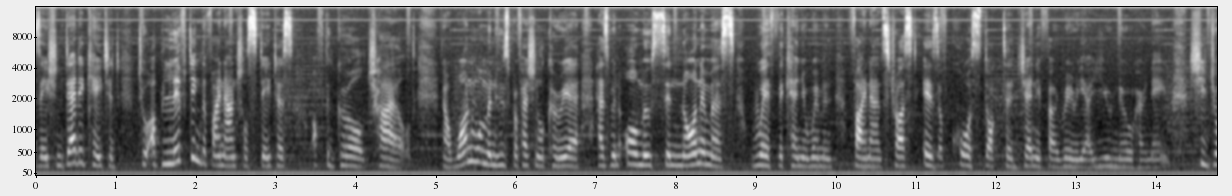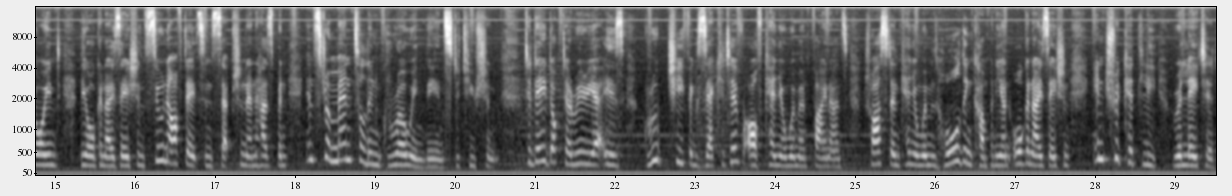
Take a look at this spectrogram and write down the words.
organization dedicated to uplifting the financial status of the girl child. Now, one woman whose professional career has been almost synonymous with the Kenya Women Finance Trust is, of course, Dr. Jennifer Riria. You know her name. She joined the organization soon after its inception and has been instrumental in growing the institution. Today, Dr. Riria is Group Chief Executive of Kenya Women Finance Trust and Kenya Women's Holding Company, an organization intricately related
